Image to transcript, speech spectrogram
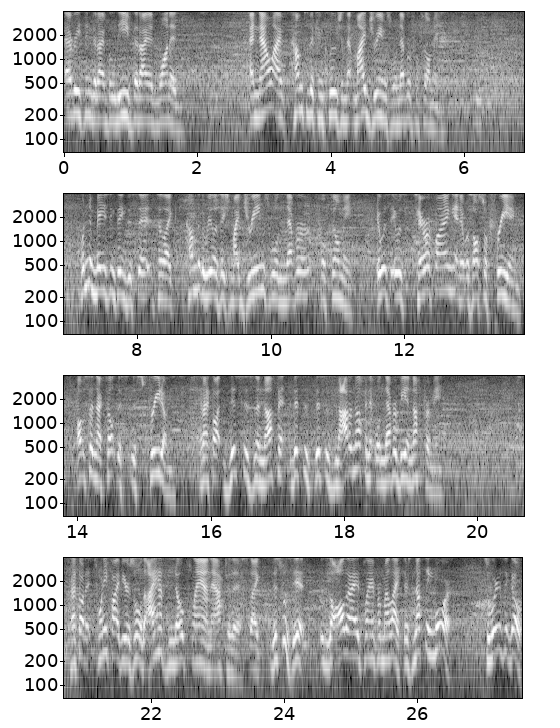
everything that I believe that I had wanted. And now I've come to the conclusion that my dreams will never fulfill me. What an amazing thing to say, to like come to the realization, my dreams will never fulfill me it was it was terrifying and it was also freeing. All of a sudden, I felt this this freedom, and I thought this is enough. This is this is not enough, and it will never be enough for me. And I thought at 25 years old, I have no plan after this. Like this was it. This is all that I had planned for my life. There's nothing more. So where does it go?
